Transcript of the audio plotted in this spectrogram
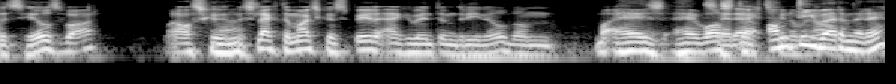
is heel zwaar. Maar als je Ja. een slechte match kunt spelen en je wint hem 3-0, dan... Maar hij, is, hij was de anti-Werner, hè?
